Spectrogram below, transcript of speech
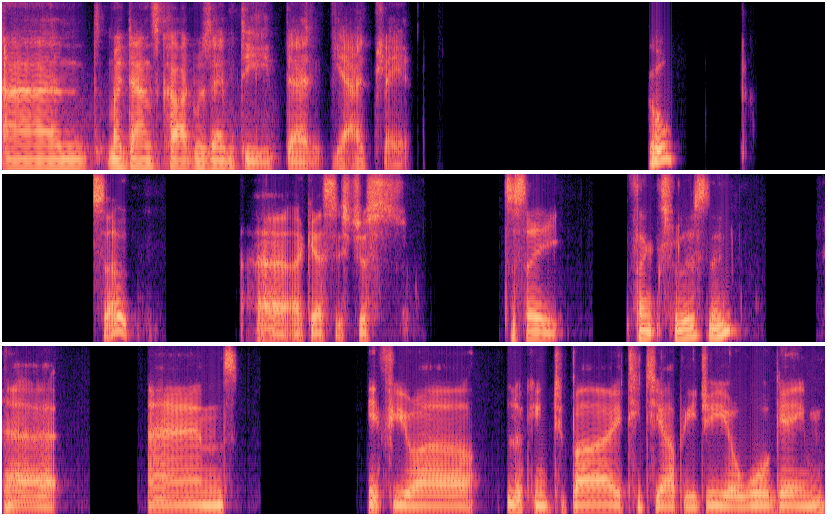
and my dance card was empty, then yeah, I'd play it. Cool. So, uh, I guess it's just to say thanks for listening. Uh, and if you are looking to buy TTRPG or Wargame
